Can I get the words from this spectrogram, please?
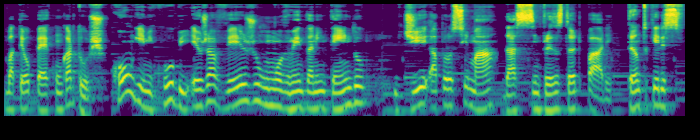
bateu o pé com o cartucho. Com o GameCube, eu já vejo um movimento da Nintendo de aproximar das empresas third party. Tanto que eles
